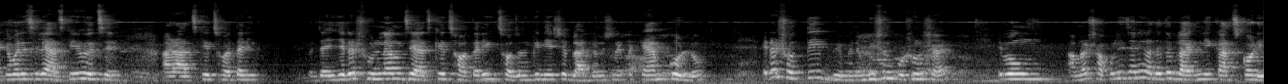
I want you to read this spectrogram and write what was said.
একেবারে ছেলে আজকেই হয়েছে, আর আজকে ছয় তারিখ। যাই, যেটা শুনলাম যে আজকে ছ তারিখ ছজনকে নিয়ে এসে ব্লাড ডোনেশন একটা ক্যাম্প করল। এটা সত্যি মানে ভীষণ প্রশংসার। এবং আমরা সকলেই জানি রাজা তো ব্লাড নিয়ে কাজ করে।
